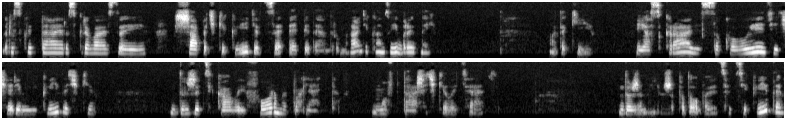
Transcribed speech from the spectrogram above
розквітає, розкриває свої шапочки квітів, це епідендрум радіканс гібридний. Отакі яскраві, соковиті, чарівні квіточки. Дуже цікавої форми, погляньте, мов пташечки летять. Дуже мені вже подобаються ці квіти.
